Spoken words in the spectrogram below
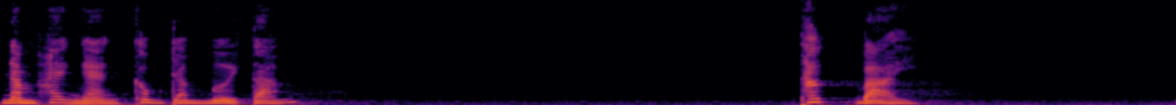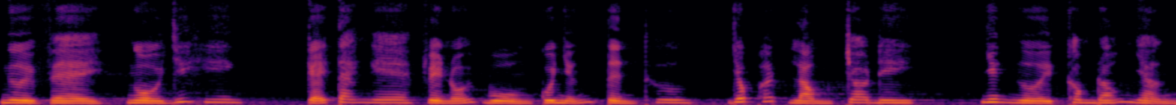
năm 2018 Thất bại. Người về ngồi dưới hiên kể ta nghe về nỗi buồn của những tình thương dốc hết lòng cho đi nhưng người không đón nhận.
